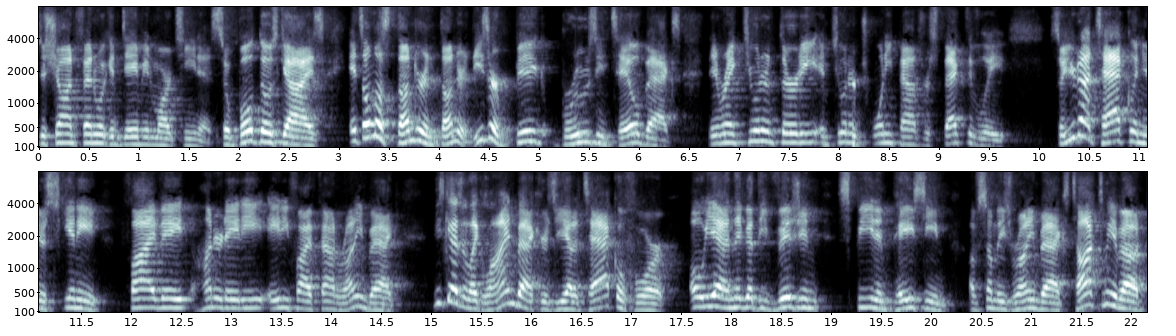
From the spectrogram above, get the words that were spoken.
Deshaun Fenwick and Damian Martinez. So both those guys, it's almost thunder and thunder. These are big, bruising tailbacks. They rank 230 and 220 pounds, respectively. So you're not tackling your skinny 5'8, 180, 85 pound running back. These guys are like linebackers you got to tackle for Oh, yeah. And they've got the vision, speed, and pacing of some of these running backs. Talk to me about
